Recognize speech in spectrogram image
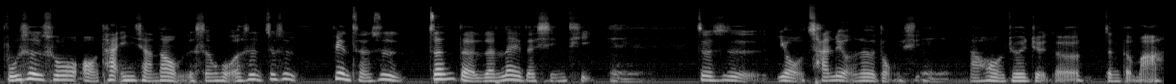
不是说哦，它影响到我们的生活，而是就是变成是真的人类的形体，嗯，就是有残留的那个东西，嗯，然后我就会觉得真的吗？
